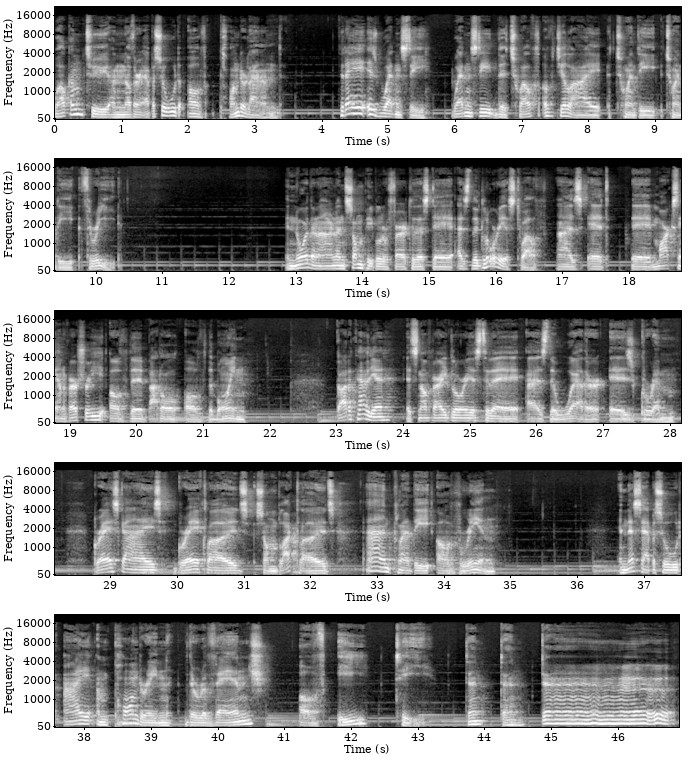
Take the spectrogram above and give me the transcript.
Welcome to another episode of Ponderland. Today is Wednesday, Wednesday, the 12th of July 2023. In Northern Ireland, some people refer to this day as the Glorious 12th, as it uh, marks the anniversary of the Battle of the Boyne. Gotta tell you, it's not very glorious today as the weather is grim. Grey skies, grey clouds, some black clouds, and plenty of rain. In this episode, I am pondering the revenge of E.T. Dun dun dun.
